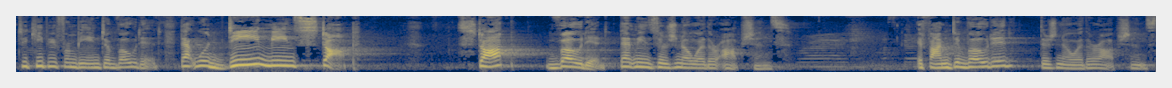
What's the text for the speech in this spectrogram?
to keep you from being devoted. That word D means stop. Stop, voted. That means there's no other options. If I'm devoted, there's no other options.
